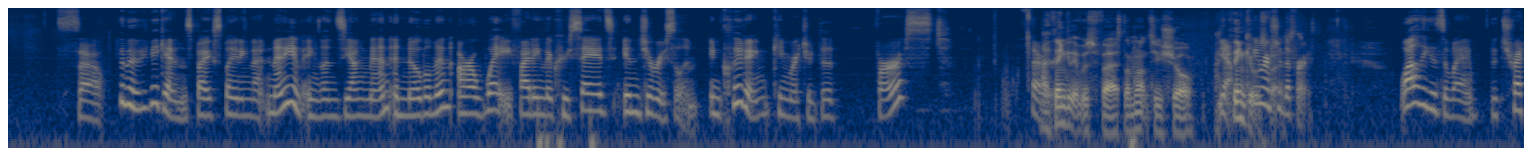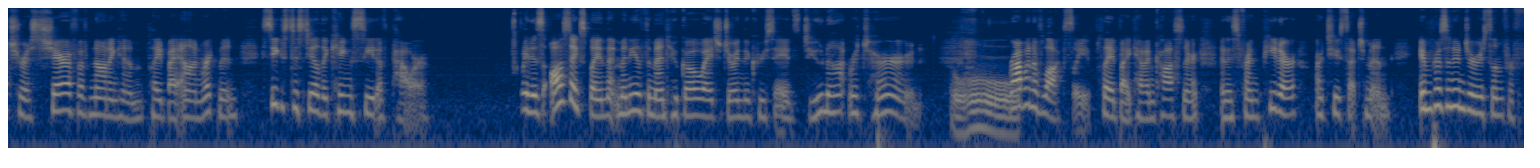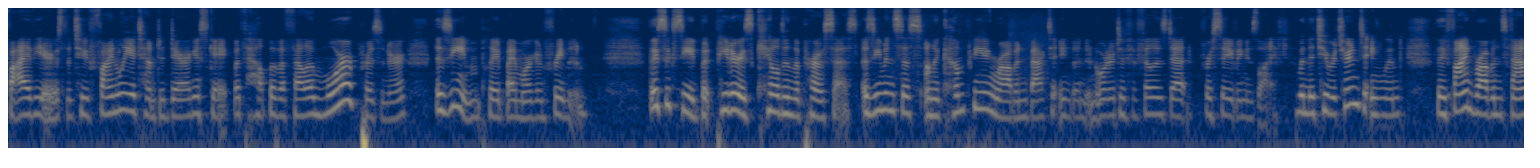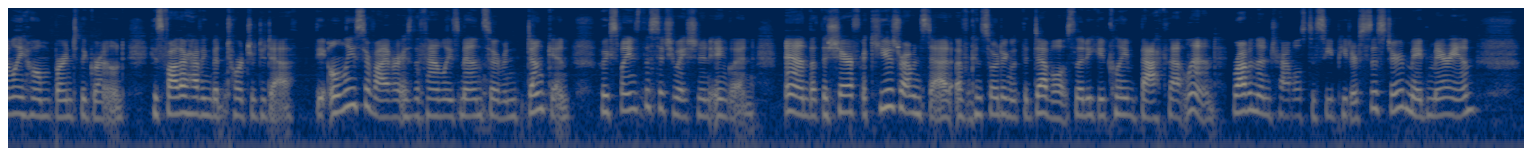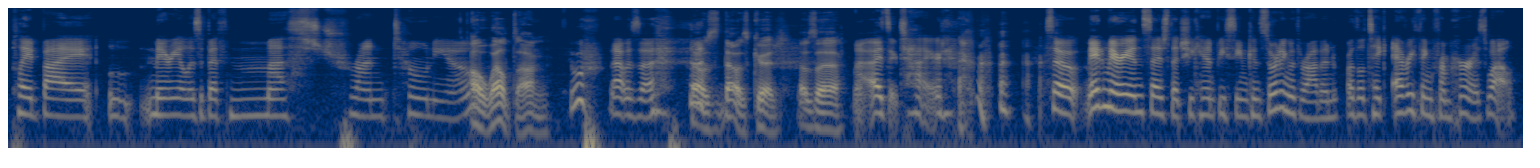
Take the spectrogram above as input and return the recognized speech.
So, the movie begins by explaining that many of England's young men and noblemen are away fighting the Crusades in Jerusalem, including King Richard the First. I think it was first. I'm not too sure. I yeah, think it King was Richard first. the First. While he is away, the treacherous Sheriff of Nottingham, played by Alan Rickman, seeks to steal the king's seat of power. It is also explained that many of the men who go away to join the Crusades do not return. Ooh. Robin of Locksley, played by Kevin Costner, and his friend Peter are two such men. Imprisoned in Jerusalem for five years, the two finally attempt a daring escape with the help of a fellow Moor prisoner, Azim, played by Morgan Freeman. They succeed, but Peter is killed in the process. Azim insists on accompanying Robin back to England in order to fulfill his debt for saving his life. When the two return to England, they find Robin's family home burned to the ground, his father having been tortured to death. The only survivor is the family's manservant, Duncan, who explains the situation in England, and that the sheriff accused Robin's dad of consorting with the devil so that he could claim back that land. Robin then travels to see Peter's sister, Maid Marian, played by Mary Elizabeth Mastrantonio. Oh, well done. Ooh, that was a. That was that was good. That was a. My eyes are tired. so, Maid Marian says that she can't be seen consorting with Robin, or they'll take everything from her as well.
